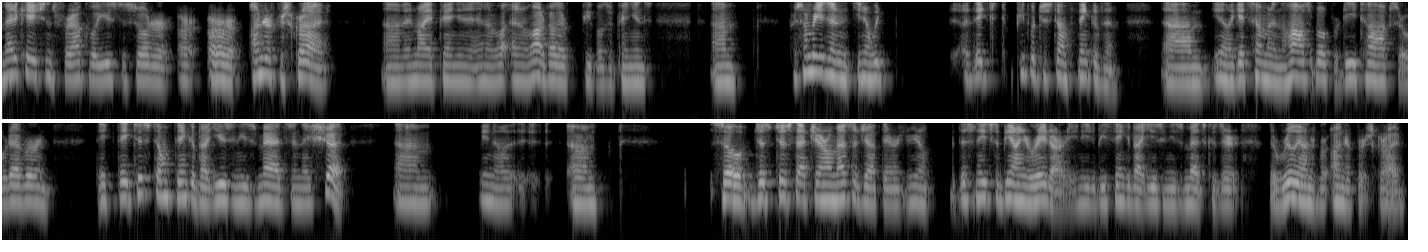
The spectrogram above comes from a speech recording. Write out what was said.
medications for alcohol use disorder are are underprescribed, um, in my opinion, and a, lot, and a lot of other people's opinions. Um, for some reason, you know, we they people just don't think of them. Um, you know, they get someone in the hospital for detox or whatever, and they they just don't think about using these meds, and they should. Um, you know, um, so just just that general message out there, you know, this needs to be on your radar. You need to be thinking about using these meds because they're they're really under underprescribed.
